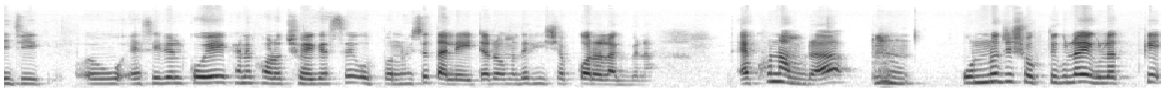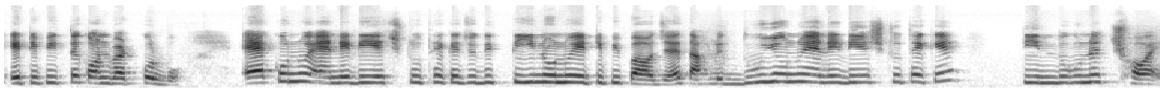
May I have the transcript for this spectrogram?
এই যে অ্যাসিটাল কোয়ে এখানে খরচ হয়ে গেছে, উৎপন্ন হয়েছে তাহলে এটারও আমাদের হিসাব করা লাগবে না। এখন আমরা অন্য যে শক্তিগুলো, এগুলোকে এটিপিতে কনভার্ট করব। এক অণু এনএডিএইচ টু থেকে যদি তিন অণু এটিপি পাওয়া যায়, তাহলে দুই অণু এনএডিএইচ টু থেকে তিন দুগুণে ছয়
